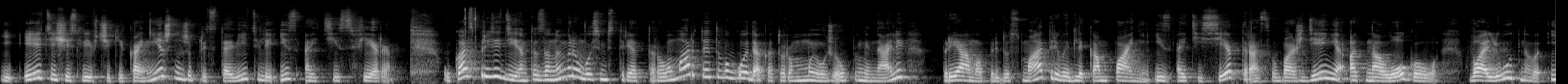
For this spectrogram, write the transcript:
И эти счастливчики, конечно же, представители из IT-сферы. Указ президента за номером 83 от 2 марта этого года, о котором мы уже упоминали, прямо предусматривает для компаний из IT-сектора освобождение от налогового, валютного и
